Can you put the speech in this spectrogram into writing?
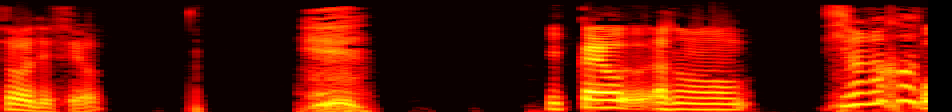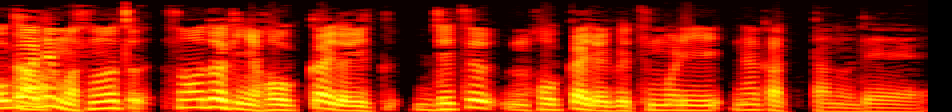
そうですよ。一回、あの、知らなかった。僕はでもそのと、その時に北海道行く、実は北海道行くつもりなかったので、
